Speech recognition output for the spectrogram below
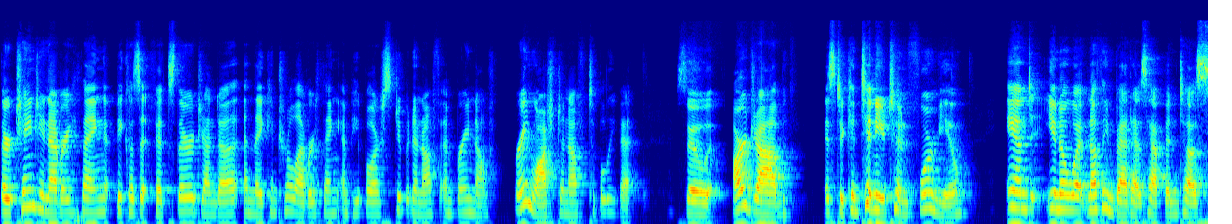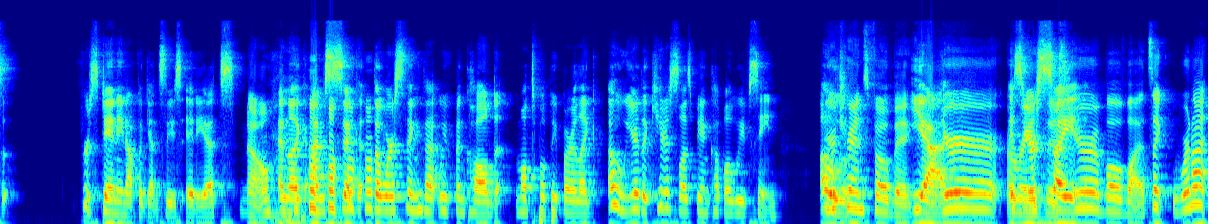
they're changing everything because it fits their agenda and they control everything and people are stupid enough and brain enough, brainwashed enough to believe it. So our job is to continue to inform you. And you know what? Nothing bad has happened to us for standing up against these idiots. No, And like I'm sick. the worst thing that we've been called, multiple people are like, "Oh, you're the cutest lesbian couple we've seen." Oh, you're transphobic. yeah. you're a Is your racist. site- You're a blah blah blah. It's like we're not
